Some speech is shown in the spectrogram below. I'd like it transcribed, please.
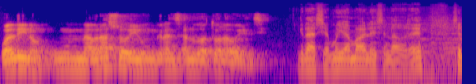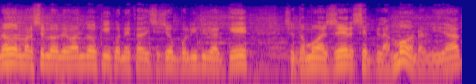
Gualdino, un abrazo y un gran saludo a toda la audiencia. Gracias, muy amable senador. ¿eh? Senador Marcelo Lewandowski, con esta decisión política que se tomó ayer, se plasmó en realidad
